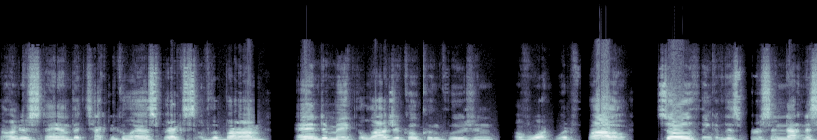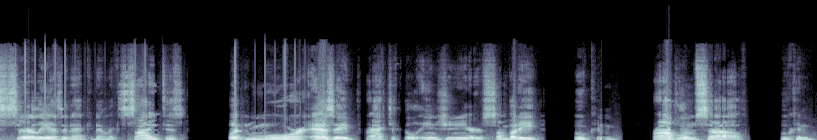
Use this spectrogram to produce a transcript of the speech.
to understand the technical aspects of the bomb and to make the logical conclusion of what would follow. So think of this person not necessarily as an academic scientist, but more as a practical engineer, somebody who can problem solve, who can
